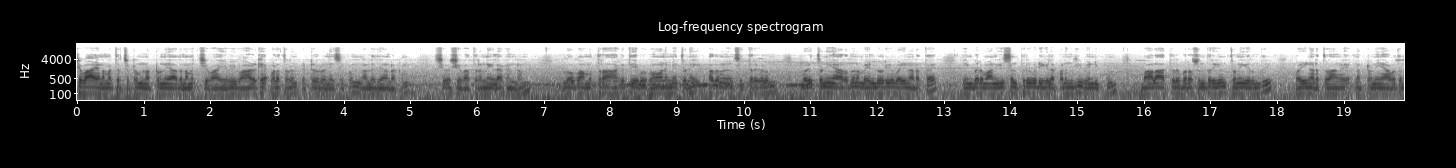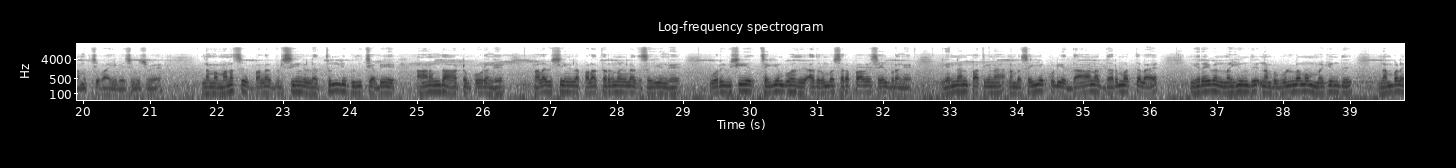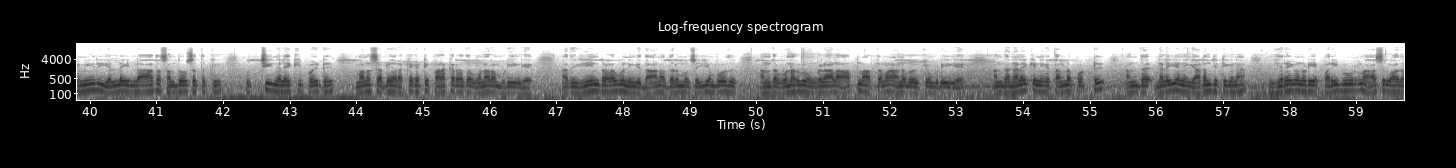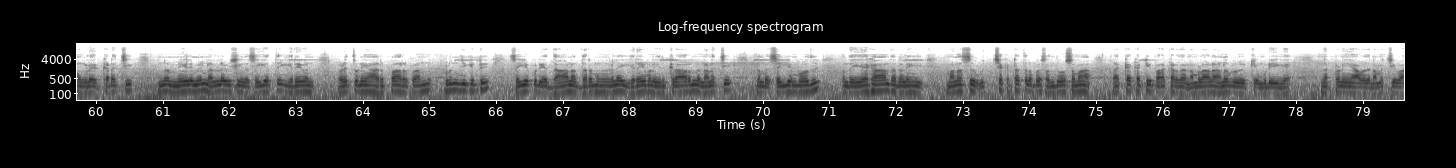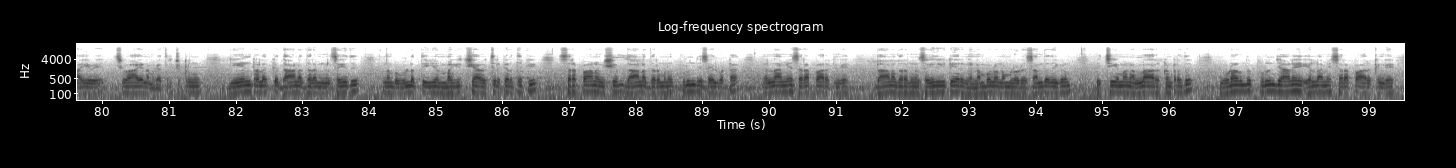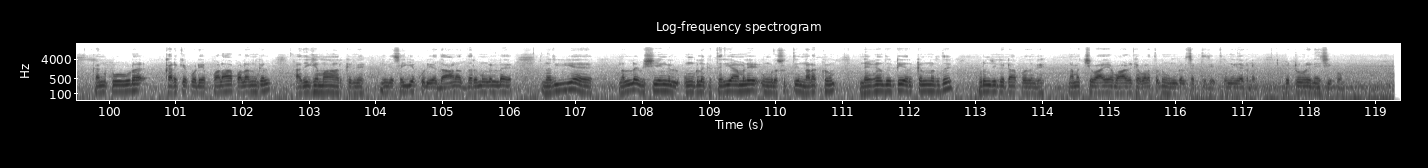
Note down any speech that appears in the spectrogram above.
நமச்சிவாய நம திருச்சட்டும் நட்டுண்ணியாத நமச்சிவாயவை வாழ்க வளத்துடன் பெற்றோர் நேசிப்பும். நல்லது நடக்கும். சிவசிவா திருநீலகண்டம். லோபாமுத்ரா அகத்திய பகவானுமே துணை. பதினொன்று சித்தர்களும் வழித்துணையார்ந்து நம்ம எல்லோரையும் வழி நடத்த எம்பெருமான் ஈசன் திருவடிகளை பணிஞ்சு வேண்டிப்போம். பாலா திருபுர சுந்தரியும் துணை இருந்து வழி நடத்துவாங்க. நட்டுணையாவது நமச்சிவாயவே. சிவசிவ நம்ம மனசு பல விஷயங்களில் துள்ளி குதித்து அப்படியே ஆனந்த ஆட்டம் போடுங்க. பல விஷயங்களில் பல தருணங்களை அது செய்யுங்க. ஒரு விஷயம் செய்யும்போது அது ரொம்ப சிறப்பாகவே செயல்படுங்க. என்னன்னு பார்த்தீங்கன்னா நம்ம செய்யக்கூடிய தான தர்மத்தில் இறைவன் மகிழ்ந்து நம்ம உள்ளமும் மகிழ்ந்து நம்மளை மீறி எல்லை இல்லாத சந்தோஷத்துக்கு உச்சி நிலைக்கு போயிட்டு மனசு அப்படியே ரெக்க கட்டி பறக்கிறத உணர முடியுங்க. அது ஈன்றளவு நீங்கள் தான தர்மம் செய்யும்போது அந்த உணர்வு உங்களால் ஆத்மா ஆத்மார்த்தமாக அனுபவிக்க முடியுங்க. அந்த நிலைக்கு நீங்கள் தள்ளப்பட்டு அந்த நிலையை நீங்கள் அடைஞ்சிட்டிங்கன்னா இறைவனுடைய பரிபூர்ண ஆசீர்வாதம் உங்களுக்கு கிடச்சி இன்னும் மேலும் மேலும் நல்ல விஷயங்களை செய்யத்தை இறைவன் வழித்துணையாக இருப்பார் இருப்பான்னு புரிஞ்சிக்கிட்டு செய்யக்கூடிய தான தர்மங்களை இறைவன் இருக்கிறாருன்னு நினச்சி நம்ம செய்யும்போது அந்த ஏகாந்த நிலை மனசு உச்சக்கட்டத்தில் போய் சந்தோஷமாக ரெக்க கட்டி பறக்கிறத நம்மளால் அனுபவிக்க முடியுங்க. நற்பணியாவது நமச்சிவாயவே சிவாய நமக்கு திருச்சுற்றணும். இயன்றளவுக்கு தான தர்மங்கள் செய்து நம்ம உள்ளத்தையும் மகிழ்ச்சியாக வச்சுருக்கிறதுக்கு சிறப்பான விஷயம் தான தர்மம்னு புரிஞ்சு செயல்பட்டால் எல்லாமே சிறப்பாக இருக்குங்க. தான தர்மங்கள் செய்துக்கிட்டே இருங்க. நம்மளும் நம்மளோட சந்ததிகளும் நிச்சயமாக நல்லா இருக்குன்றது உணர்ந்து புரிஞ்சாலே எல்லாமே சிறப்பாக இருக்குங்க. கண்கூட கிடைக்கக்கூடிய பலா பலன்கள் அதிகமாக இருக்குங்க. நீங்கள் செய்யக்கூடிய தான தர்மங்களில் நிறைய நல்ல விஷயங்கள் உங்களுக்கு தெரியாமலே உங்களை சுற்றி நடக்கும். நிகழ்ந்துகிட்டே இருக்குன்றது புரிஞ்சுக்கிட்டால் போதுங்க. நமச்சிவாய வாழ்க வளத்துடன் உங்கள் சக்தி திருநீலகண்டம். பெற்றோரை நேசிப்போம்.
